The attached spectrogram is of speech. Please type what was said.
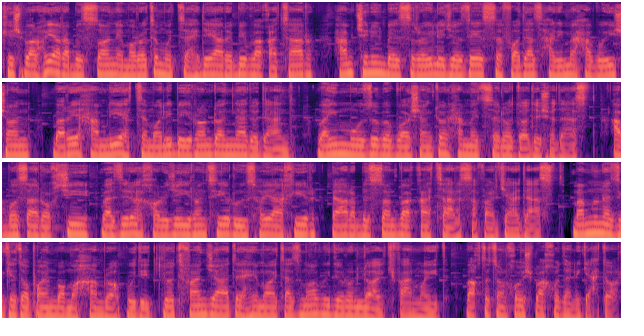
کشورهای عربستان امارات متحده عربی و قطر همچنین به اسرائیل اجازه استفاده از حریم هواییشان برای حمله احتمالی به ایران را ندادند و این موضوع به واشنگتن هم اطلاع داده شده است. عباس عراقچی وزیر خارجه ایران طی روزهای اخیر به عربستان و قطر سفر کرده است. ممنون از اینکه تا پایان با ما همراه بودید. لطفا جهت حمایت از ما ویدیو رو لایک فرمایید. وقتتان خوش و خدا نگهدار.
